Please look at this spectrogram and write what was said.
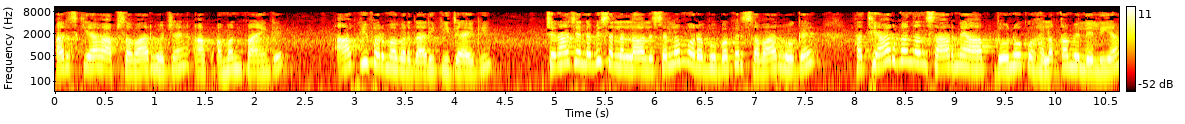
عرض کیا، آپ سوار ہو جائیں، آپ امن پائیں گے، آپ کی فرما برداری کی جائے گی۔ چنانچہ نبی صلی اللہ علیہ وسلم اور ابو بکر سوار ہو گئے۔ ہتھیار بند انصار نے آپ دونوں کو حلقہ میں لے لیا۔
